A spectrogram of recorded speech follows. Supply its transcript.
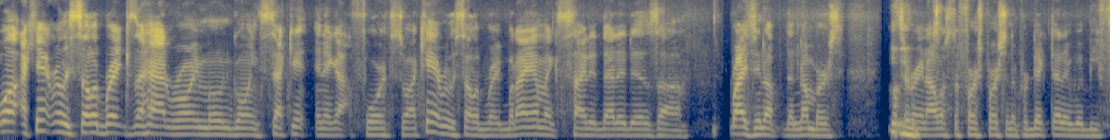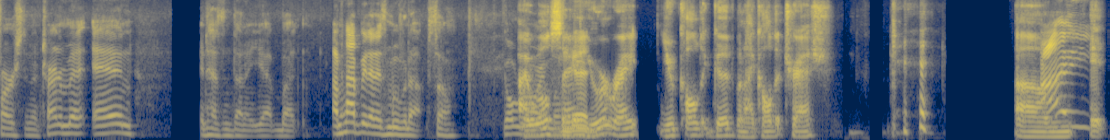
Well, I can't really celebrate because I had Roaring Moon going second and it got fourth, so I can't really celebrate. But I am excited that it is uh, rising up the numbers, considering I was the first person to predict that it would be first in the tournament, and it hasn't done it yet. But I'm happy that it's moving up. So, go I will Moon. say Good. you were right. You called it good when I called it trash. um, I- it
